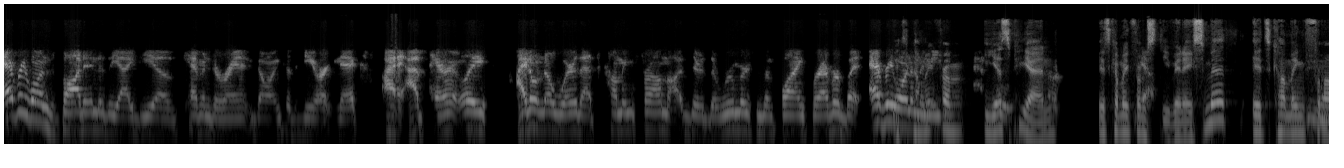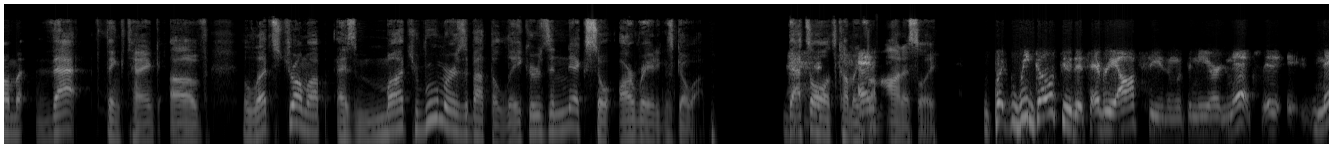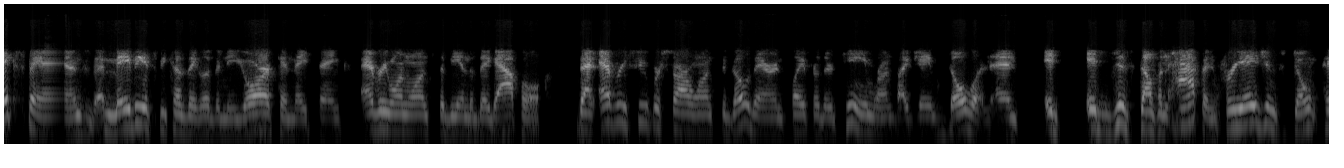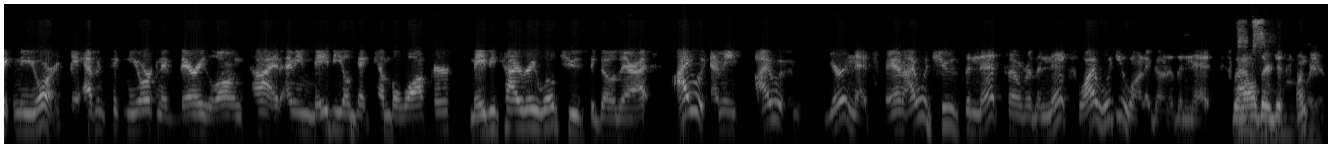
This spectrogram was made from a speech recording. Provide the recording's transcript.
Everyone's bought into the idea of Kevin Durant going to the New York Knicks. I apparently I don't know where that's coming from. Uh, the, the rumors have been flying forever, but everyone it's in coming the from ESPN. It's coming from yeah. Stephen A. Smith. It's coming mm-hmm. from that think tank of let's drum up as much rumors about the Lakers and Knicks so our ratings go up. That's all it's coming and, from, honestly. But we go through this every offseason with the New York Knicks. It, it, Knicks fans, maybe it's because they live in New York and they think everyone wants to be in the Big Apple, that every superstar wants to go there and play for their team run by James Dolan. And it it just doesn't happen. Free agents don't pick New York. They haven't picked New York in a very long time. I mean, maybe you'll get Kemba Walker. Maybe Kyrie will choose to go there. I, I would. I mean, I would. You're a Nets fan. I would choose the Nets over the Knicks. Why would you want to go to the Nets with Absolutely. all their dysfunction?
